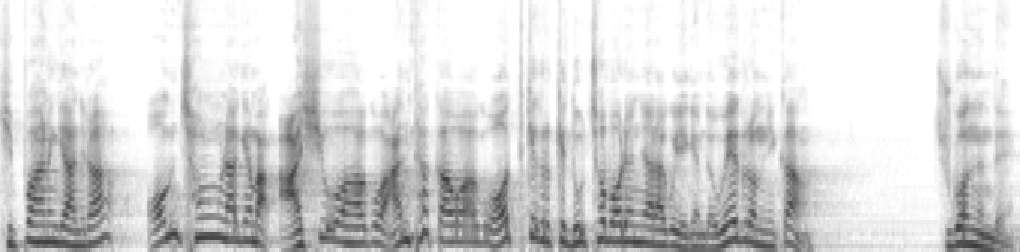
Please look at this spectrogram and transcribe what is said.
기뻐하는 게 아니라 엄청나게 막 아쉬워하고 안타까워하고 어떻게 그렇게 놓쳐버렸냐라고 얘기합니다. 왜 그럽니까? 죽었는데.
